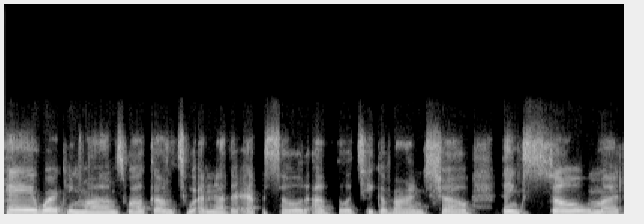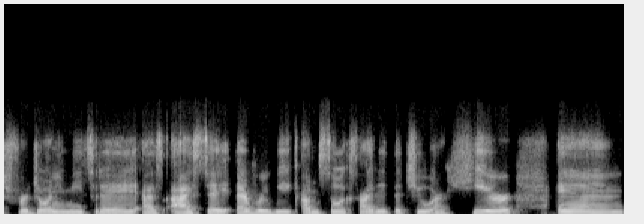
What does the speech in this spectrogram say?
Hey, working moms, welcome to another episode of the Latika Vines Show. Thanks so much for joining me today. As I say every week, I'm so excited that you are here. And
